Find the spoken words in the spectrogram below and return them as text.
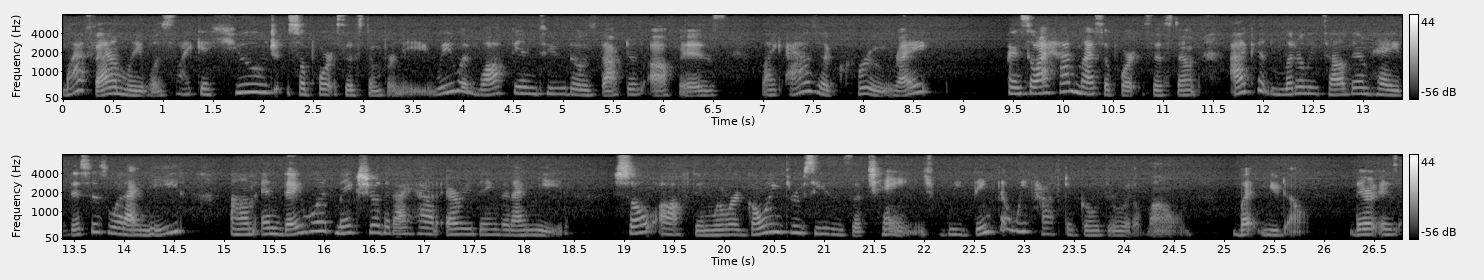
my family was like a huge support system for me. We would walk into those doctor's office like as a crew, right? And so I had my support system. I could literally tell them, hey, this is what I need. Um, and they would make sure that I had everything that I need. So often, when we're going through seasons of change, we think that we have to go through it alone, but you don't. There is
